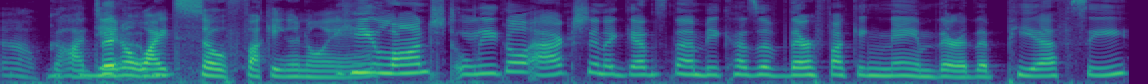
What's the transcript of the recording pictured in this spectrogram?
oh god, Dana White's so fucking annoying. He launched legal action against them because of their fucking name. They're the PFC,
